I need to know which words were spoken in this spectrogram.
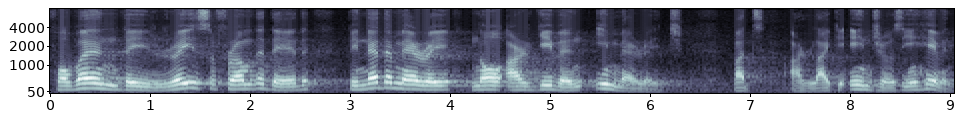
For when they rise from the dead, they neither marry nor are given in marriage, but are like angels in heaven.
